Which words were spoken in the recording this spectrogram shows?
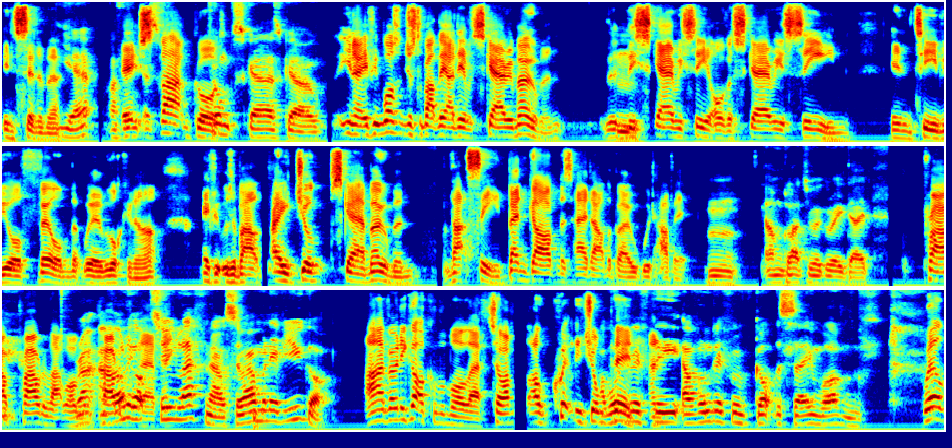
in cinema. yeah. I think It's that good. Jump scares go. You know, if it wasn't just about the idea of a scary moment, the, Mm. the scary scene or the scariest scene in TV or film that we're looking at, if it was about a jump scare moment, that scene, Ben Gardner's head out the boat would have it. Hmm. I'm glad you agree, Dave. Proud, proud of that one. Right, proud I've only got there, two left now. So how many have you got? I've only got a couple more left, so I'm, I'll quickly I jump in. if and- the I wonder if we've got the same ones. well,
